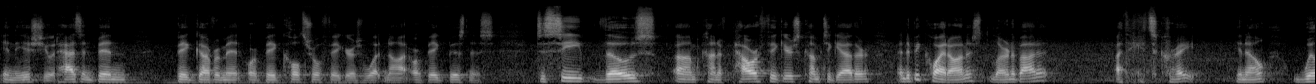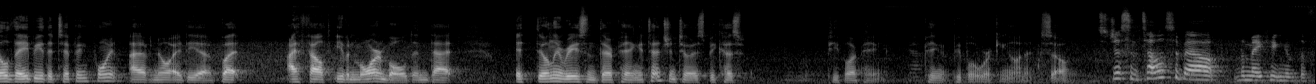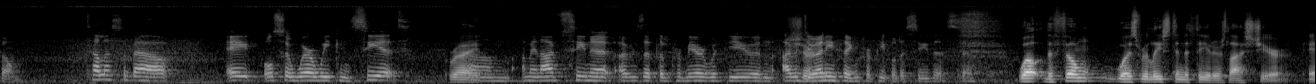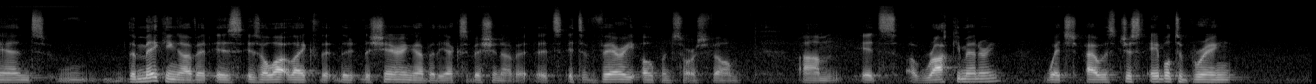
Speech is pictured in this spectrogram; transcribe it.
in the issue. It hasn't been big government or big cultural figures, whatnot, or big business. To see those um, kind of power figures come together and to be quite honest, learn about it, I think it's great. You know, will they be the tipping point? I have no idea. But I felt even more emboldened that it, the only reason they're paying attention to it is because people are paying, yeah. paying people are working on it. So. So, Justin, tell us about the making of the film. Tell us about also where we can see it. Right. Um, I mean, I've seen it. I was at the premiere with you, and I would sure. do anything for people to see this. So. Well, the film was released into theaters last year, and the making of it is, is a lot like the, the, the sharing of it, the exhibition of it. It's, it's a very open source film. Um, it's a rockumentary, which I was just able to bring.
